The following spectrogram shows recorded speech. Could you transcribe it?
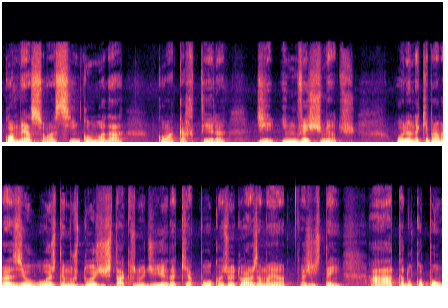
começam a se incomodar com a carteira de investimentos. Olhando aqui para o Brasil, hoje temos dois destaques no dia. Daqui a pouco, às 8 horas da manhã, a gente tem a ata do Copom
